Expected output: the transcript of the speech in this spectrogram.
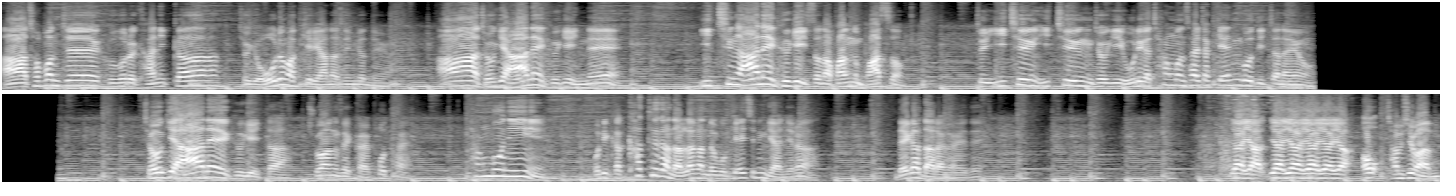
아 첫 번째 그거를 가니까 저기 오르막길이 하나 생겼네요. 아 저기 안에 그게 있네 2층 안에 그게 있어. 나 방금 봤어. 저 2층 2층 저기 우리가 창문 살짝 깬 곳 있잖아요. 저기 안에 그게 있다. 주황 색깔 포탈. 창문이 보니까 카트가 날아간다고 깨지는 게 아니라 내가 날아가야 돼. 야야야야야야야. 어 잠시만.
